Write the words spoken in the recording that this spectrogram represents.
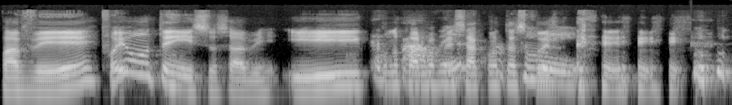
pavê. Foi ontem isso, sabe? E é quando eu paro pra pensar quantas coisas.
